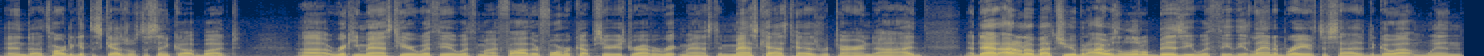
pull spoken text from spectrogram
and uh, it's hard to get the schedules to sync up. But uh, Ricky Mast here with you, with my father, former Cup Series driver Rick Mast, and Mast Cast has returned. I, I now, Dad, I don't know about you, but I was a little busy with the the Atlanta Braves decided to go out and win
